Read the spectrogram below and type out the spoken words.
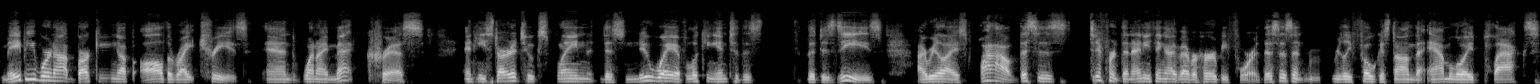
maybe we're not barking up all the right trees. And when I met Chris, and he started to explain this new way of looking into this the disease, I realized, wow, this is different than anything I've ever heard before. This isn't really focused on the amyloid plaques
